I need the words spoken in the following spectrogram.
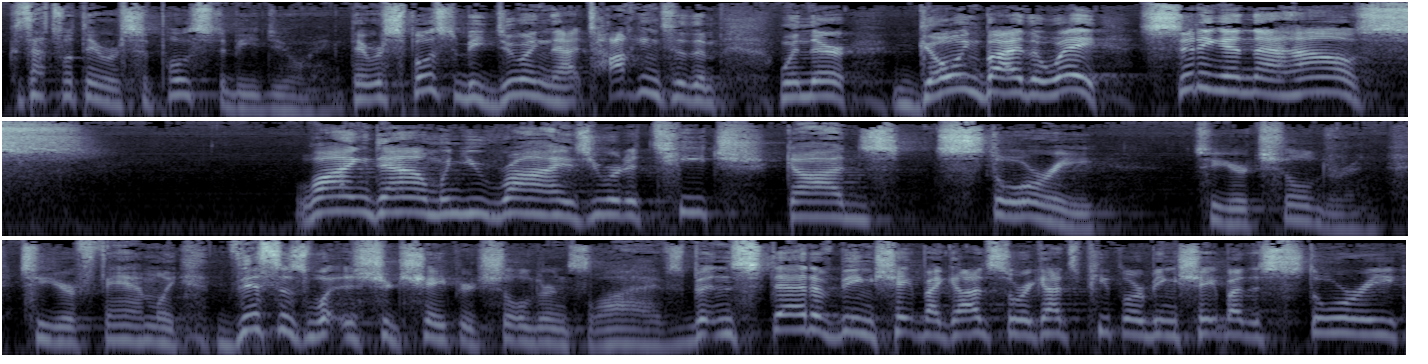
Because that's what they were supposed to be doing. They were supposed to be doing that, talking to them when they're going by the way, sitting in the house, lying down. When you rise, you are to teach God's story to your children, to your family. This is what should shape your children's lives. But instead of being shaped by God's story, God's people are being shaped by the story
